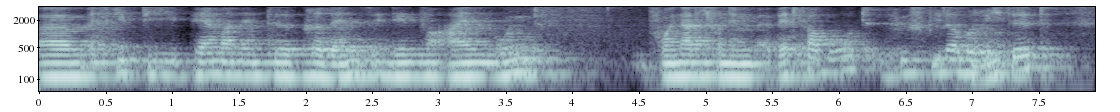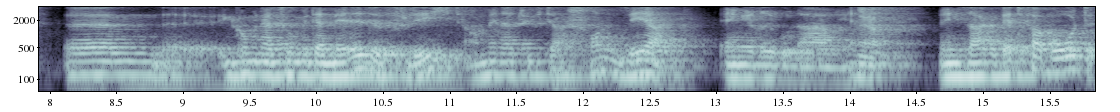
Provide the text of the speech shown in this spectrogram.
Ähm, es gibt die permanente Präsenz in den Vereinen und vorhin hatte ich von dem Wettverbot für Spieler berichtet. Ähm, in Kombination mit der Meldepflicht haben wir natürlich da schon sehr enge Regularien. Ja. Wenn ich sage Wettverbot,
